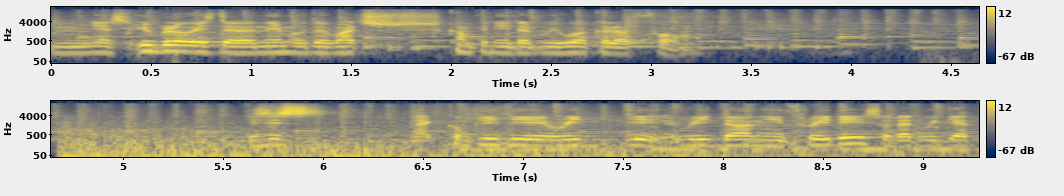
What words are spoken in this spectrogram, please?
Mm, yes, Hublot is the name of the watch company that we work a lot for. This is like completely redone in 3D so that we get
